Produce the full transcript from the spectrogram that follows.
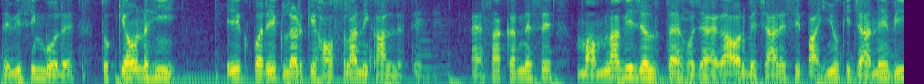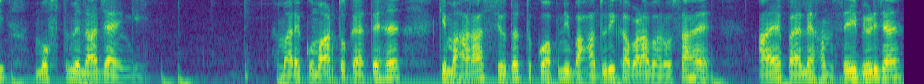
देवी सिंह बोले तो क्यों नहीं एक पर एक लड़के हौसला निकाल लेते? ऐसा करने से मामला भी जल्द तय हो जाएगा और बेचारे सिपाहियों की जानें भी मुफ़्त में ना जाएँगी। हमारे कुमार तो कहते हैं कि महाराज शिवदत्त को अपनी बहादुरी का बड़ा भरोसा है। आए पहले हमसे ही भिड़ जाएँ,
